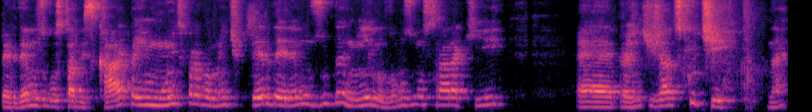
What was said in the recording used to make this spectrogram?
perdemos o Gustavo Scarpa e muito provavelmente perderemos o Danilo. Vamos mostrar aqui é, para a gente já discutir. Né?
